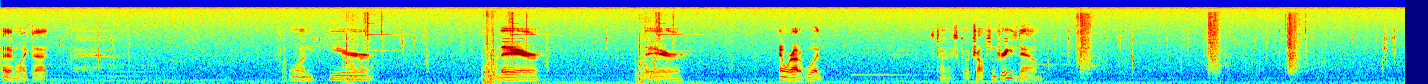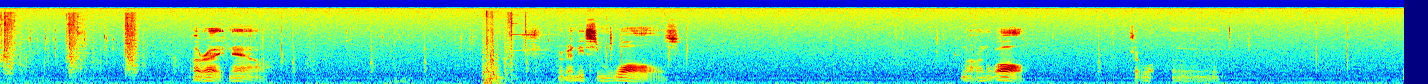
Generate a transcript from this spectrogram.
I didn't like that. Put one here, and there, there, and we're out of wood. It's time to just go chop some trees down. Alright, now. We're going to need some walls. Come on, wall. So, wall. Um,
